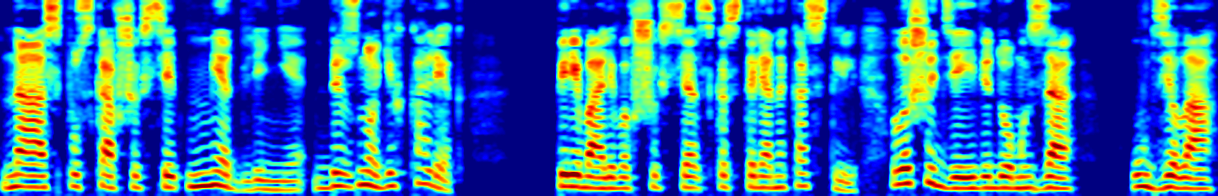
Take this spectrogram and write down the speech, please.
на спускавшихся медленнее, безногих коллег, переваливавшихся с костыля на костыль, лошадей, ведомых за удила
